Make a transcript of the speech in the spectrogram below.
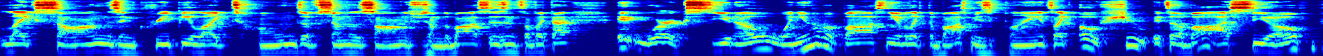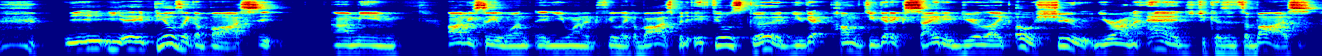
like songs and creepy like tones of some of the songs for some of the bosses and stuff like that. It works, you know. When you have a boss and you have like the boss music playing, it's like, oh shoot, it's a boss, you know. It feels like a boss. It, I mean, obviously you want it to feel like a boss, but it feels good. You get pumped, you get excited. You're like, oh shoot, you're on edge because it's a boss.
